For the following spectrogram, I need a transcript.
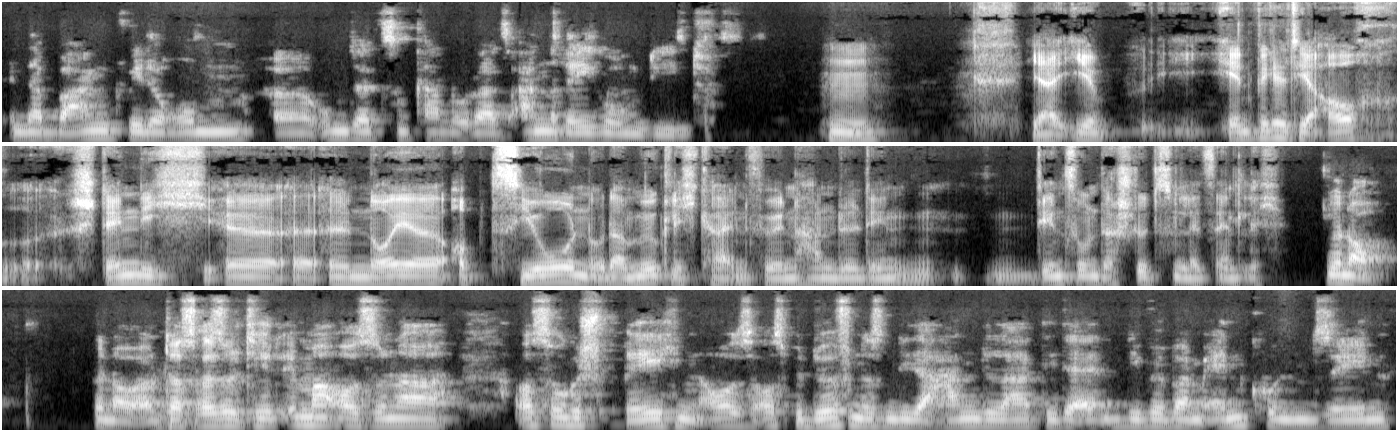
in der Bank wiederum äh, umsetzen kann oder als Anregung dient. Hm. Ja, ihr, ihr, entwickelt ja auch ständig äh, äh, neue Optionen oder Möglichkeiten für den Handel, den, den zu unterstützen letztendlich. Genau, genau. Und das resultiert immer aus so einer, aus so Gesprächen, aus, aus Bedürfnissen, die der Handel hat, die, der, die wir beim Endkunden sehen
